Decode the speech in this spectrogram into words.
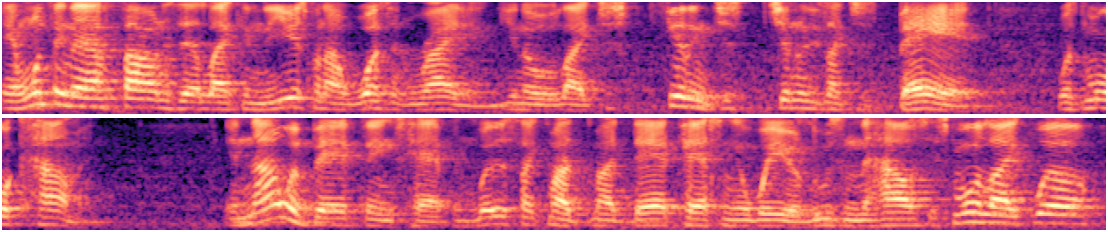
And one thing that I found is that like in the years when I wasn't writing, you know, like just feeling just generally like just bad was more common. And now when bad things happen, whether it's like my, my dad passing away or losing the house, it's more like, well,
